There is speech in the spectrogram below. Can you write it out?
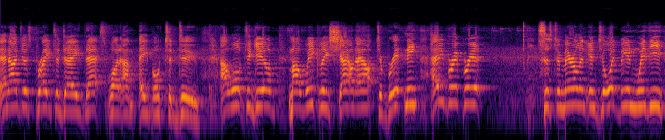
And I just pray today that's what I'm able to do. I want to give my weekly shout out to Brittany. Hey, Britt, Britt. Sister Marilyn enjoyed being with you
